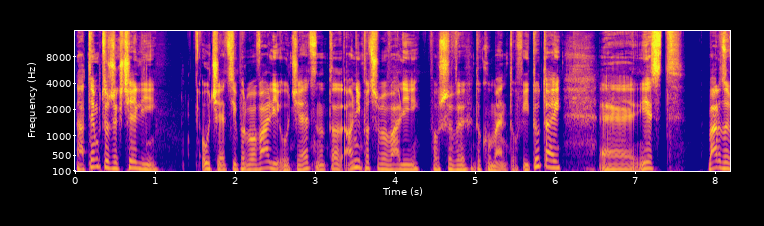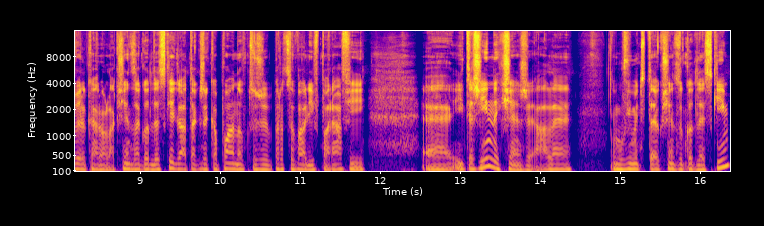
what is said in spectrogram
No, a tym, którzy chcieli uciec i próbowali uciec, no to oni potrzebowali fałszywych dokumentów. I tutaj e, jest bardzo wielka rola księdza Godleskiego, a także kapłanów, którzy pracowali w parafii e, i też innych księży, ale mówimy tutaj o księdzu Godleskim.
